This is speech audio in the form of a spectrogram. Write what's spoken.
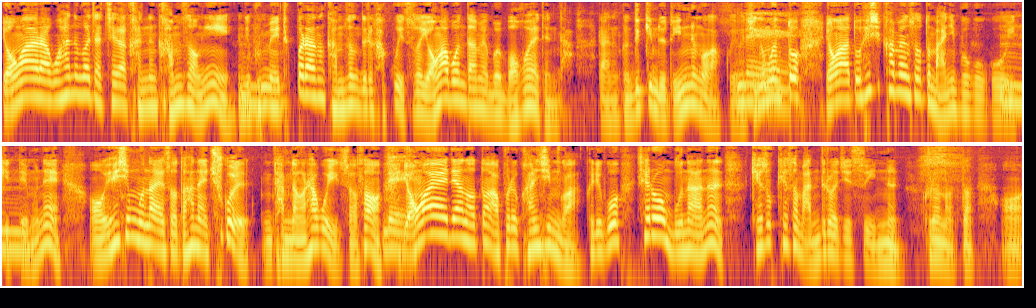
영화라고 하는 것 자체가 갖는 감성이 이제 음. 분명히 특별한 감성들을 갖고 있어서 영화 본 다음에 뭘 먹어야 된다라는 그런 느낌들도 있는 것 같고요. 네. 지금은 또 영화도 회식하면서도 많이 보고 있기 음. 때문에 어 회식 문화에서도 하나의 축을 담당을 하고 있어서 네. 영화에 대한 어떤 앞으로의 관심과 그리고 새로운 문화는 계속해서 만들어질 수 있는 그런 어떤 어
